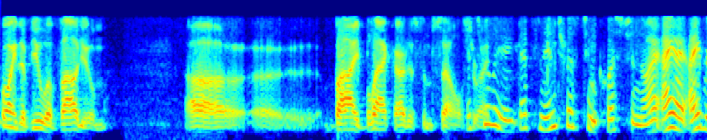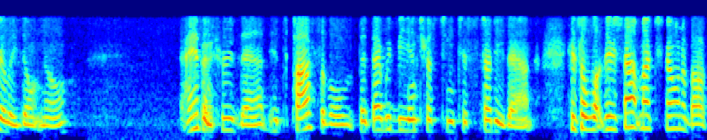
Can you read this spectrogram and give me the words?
point of view of volume uh, uh by black artists themselves. That's right? really that's an interesting question. I, I I really don't know. I haven't heard that. It's possible, but that would be interesting to study that because there's not much known about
